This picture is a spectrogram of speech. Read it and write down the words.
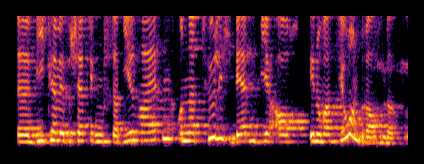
wie können wir Beschäftigung stabil halten? Und natürlich werden wir auch Innovation brauchen dazu.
